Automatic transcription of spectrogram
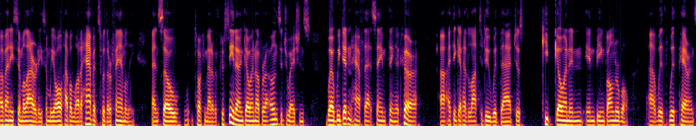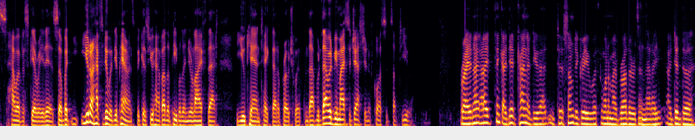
of any similarities. And we all have a lot of habits with our family. And so, talking about it with Christina and going over our own situations where we didn't have that same thing occur, uh, I think it had a lot to do with that. Just keep going in, in being vulnerable uh, with with parents, however scary it is. So, but you don't have to do it with your parents because you have other people in your life that you can take that approach with, and that would that would be my suggestion. Of course, it's up to you. Right, and I, I think I did kind of do that to some degree with one of my brothers, and that I I did the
